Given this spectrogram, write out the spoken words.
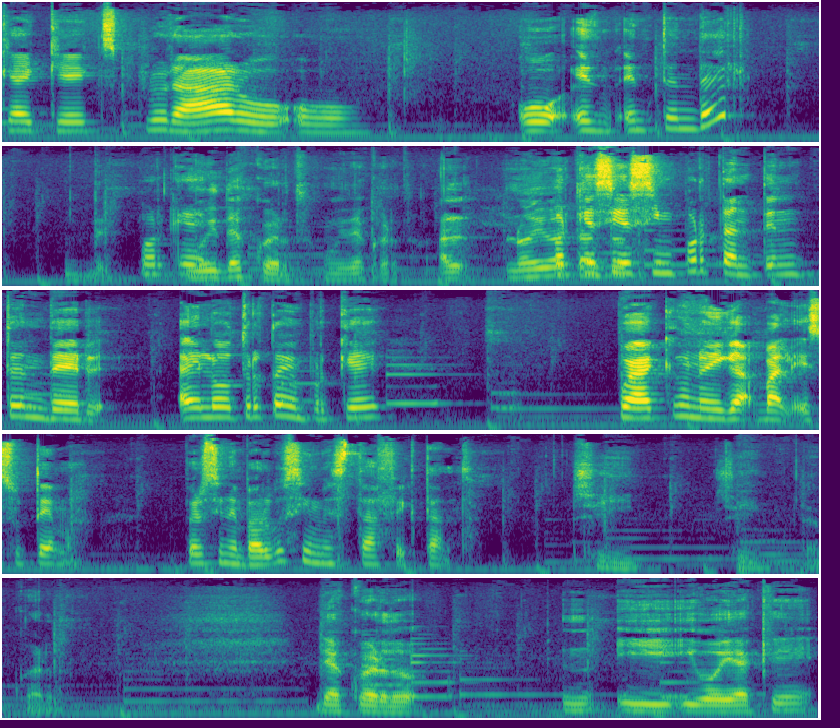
que hay que explorar o, o, o entender muy de acuerdo, muy de acuerdo. porque sí es importante entender el otro también, porque puede que uno diga, vale, es su tema, pero sin embargo sí me está afectando. Sí, sí, de acuerdo. De acuerdo. Y, voy a que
